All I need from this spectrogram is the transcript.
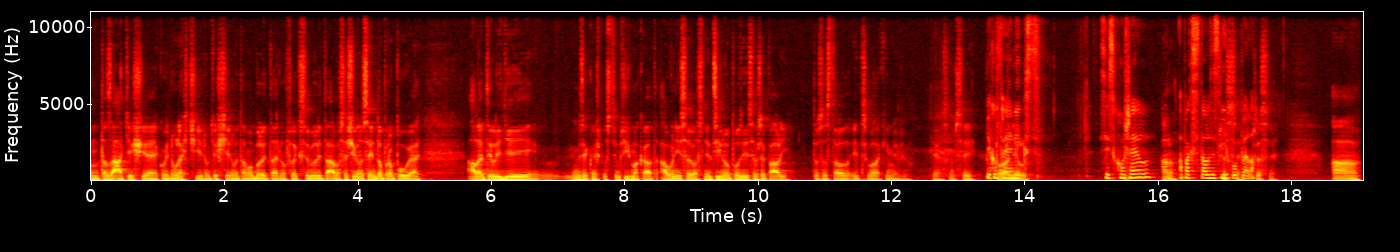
tam ta zátěž je jako jednou lehčí, jednou těžší, jednou je ta mobilita, jednou flexibilita vlastně všechno se jim to propojuje. Ale ty lidi, jim řekneš, prostě musíš makat a oni se vlastně dřív nebo později se přepálí. To se stalo i třeba taky mě, že Já jsem si Jako poradil. Fénix. Jsi schořel Ano. a pak stal ze svých popela. Přesně. A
